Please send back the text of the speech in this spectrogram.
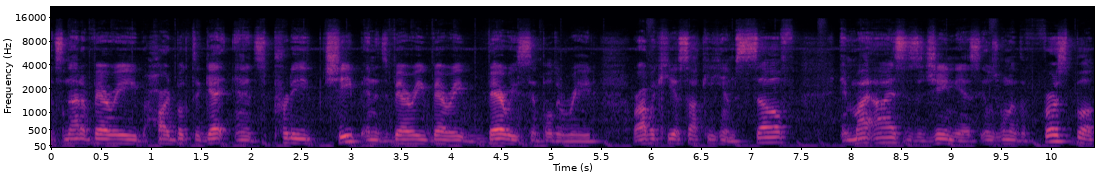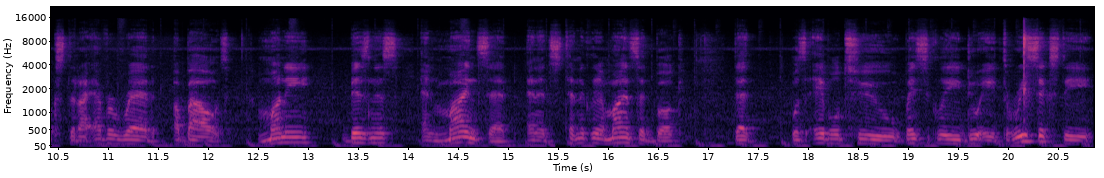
It's not a very hard book to get and it's pretty cheap and it's very, very, very simple to read. Robert Kiyosaki himself in my eyes, is a genius. It was one of the first books that I ever read about money, business, and mindset. And it's technically a mindset book that was able to basically do a 360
